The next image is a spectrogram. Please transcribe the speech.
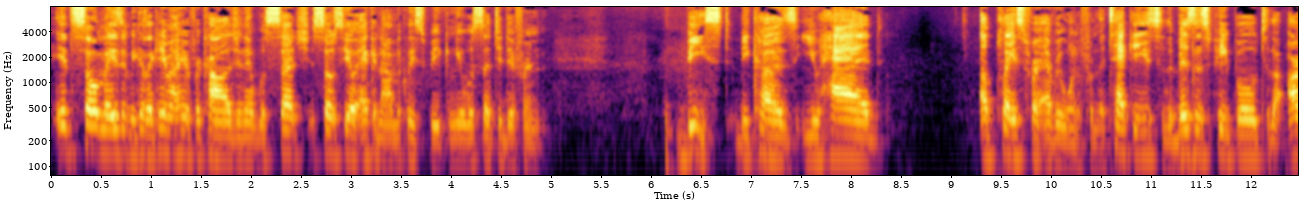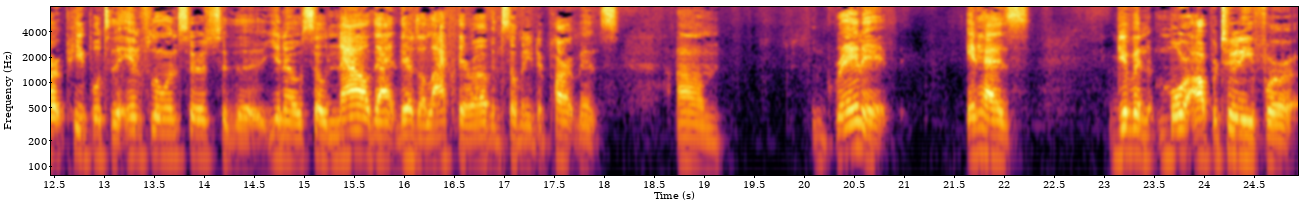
it's so amazing because I came out here for college, and it was such socioeconomically speaking, it was such a different beast because you had a place for everyone from the techies to the business people to the art people to the influencers to the you know so now that there's a lack thereof in so many departments um granted it has given more opportunity for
